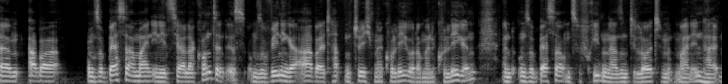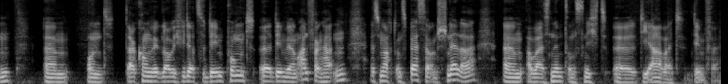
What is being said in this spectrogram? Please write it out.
ähm, aber umso besser mein initialer Content ist, umso weniger Arbeit hat natürlich mein Kollege oder meine Kollegin und umso besser und zufriedener sind die Leute mit meinen Inhalten. Ähm, und da kommen wir, glaube ich, wieder zu dem Punkt, äh, den wir am Anfang hatten. Es macht uns besser und schneller, ähm, aber es nimmt uns nicht äh, die Arbeit in dem Fall.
